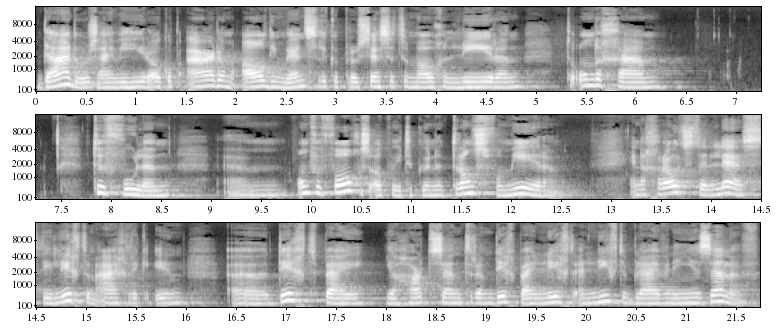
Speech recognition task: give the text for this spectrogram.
Daardoor zijn we hier ook op aarde om al die menselijke processen te mogen leren, te ondergaan, te voelen, ehm, om vervolgens ook weer te kunnen transformeren. En de grootste les die ligt hem eigenlijk in uh, dicht bij je hartcentrum, dicht bij licht en liefde blijven in jezelf.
